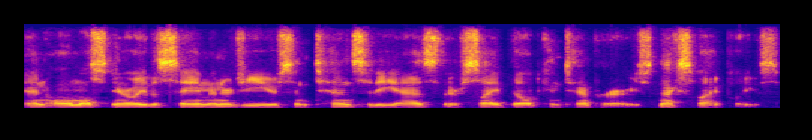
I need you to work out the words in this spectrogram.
and almost nearly the same energy use intensity as their site-built contemporaries. Next slide, please.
